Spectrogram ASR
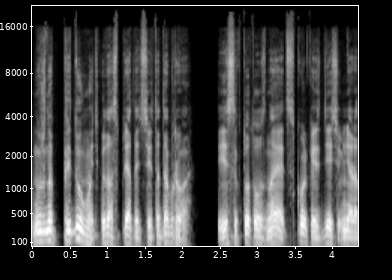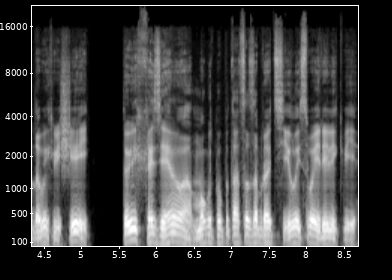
Нужно придумать, куда спрятать все это добро. Если кто-то узнает, сколько здесь у меня родовых вещей, то их хозяева могут попытаться забрать силой свои реликвии.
